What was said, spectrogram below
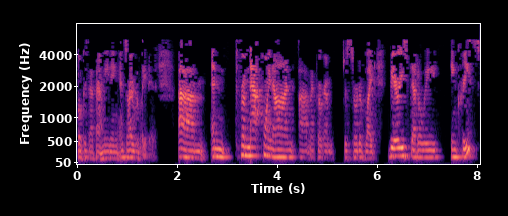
focus at that meeting. And so I related. Um, and from that point on, uh, my program just sort of like very steadily increased.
